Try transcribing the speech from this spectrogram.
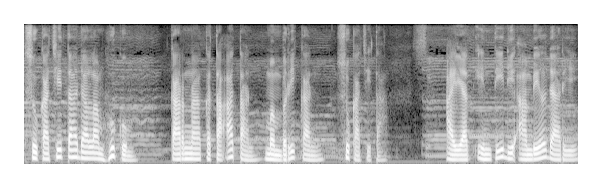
Sukacita dalam Hukum karena ketaatan memberikan sukacita. Ayat inti diambil dari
